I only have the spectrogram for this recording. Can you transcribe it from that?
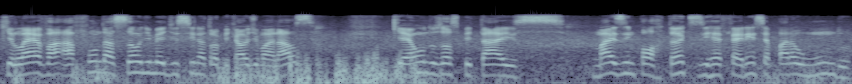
que leva à Fundação de Medicina Tropical de Manaus, que é um dos hospitais mais importantes e referência para o mundo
